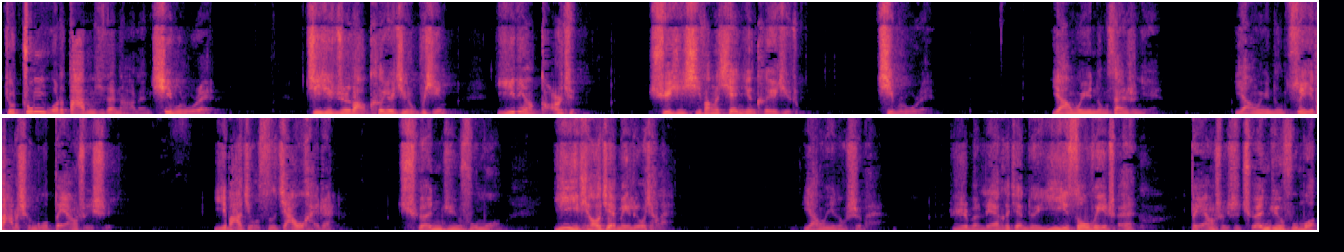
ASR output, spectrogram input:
就中国的大问题在哪呢？气不如人，机器制造、科学技术不行，一定要搞上去，学习西方的先进科学技术，气不如人。洋务运动三十年，洋务运动最大的成果北洋水师，一八九四甲午海战，全军覆没，一条舰没留下来。洋务运动失败，日本联合舰队一艘未沉，北洋水师全军覆没，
